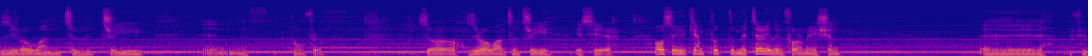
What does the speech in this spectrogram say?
0 1 2 3 and confirm so 0123 is here. Also, you can put the material information. Uh, if you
